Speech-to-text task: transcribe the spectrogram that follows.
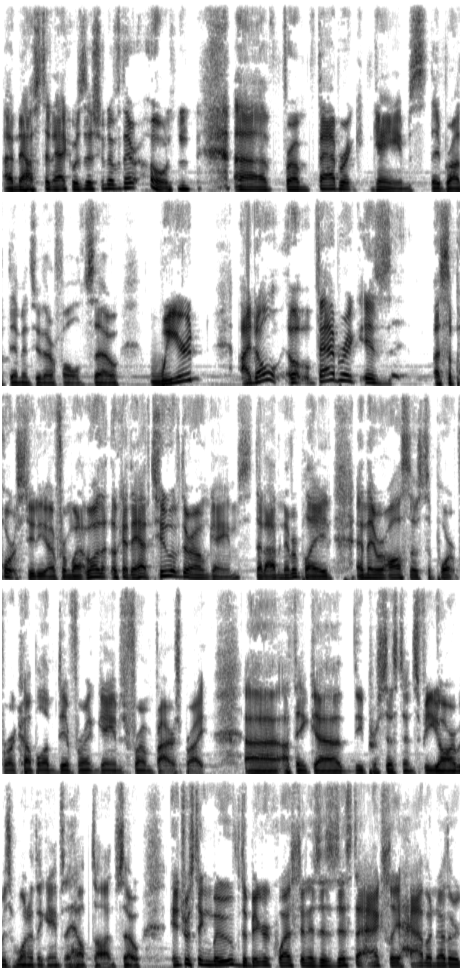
announced an acquisition of their own uh, from Fabric Games. They brought them into their fold. So weird. I don't. oh, Fabric is a support studio from what. Well, okay, they have two of their own games that I've never played, and they were also support for a couple of different games from Firesprite. Uh, I think uh, the Persistence VR was one of the games they helped on. So interesting move. The bigger question is: Is this to actually have another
